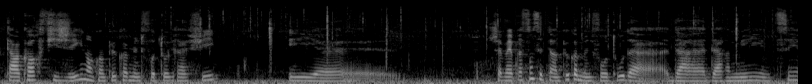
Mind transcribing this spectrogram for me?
Il était encore figé, donc un peu comme une photographie. Et euh, j'avais l'impression que c'était un peu comme une photo d'a- d'a- d'armée, tu sais,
